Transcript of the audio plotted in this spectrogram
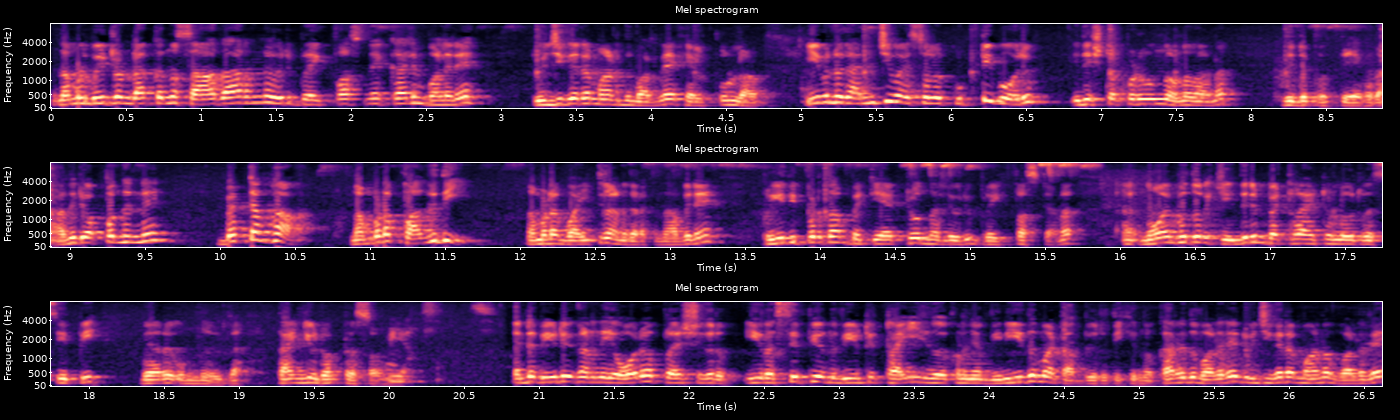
നമ്മൾ വീട്ടിലുണ്ടാക്കുന്ന സാധാരണ ഒരു ബ്രേക്ക്ഫാസ്റ്റിനേക്കാളും വളരെ രുചികരമാണ് ഇത് വളരെ ഹെൽപ്ഫുള്ളാണ് ഈവൻ ഒരു അഞ്ച് വയസ്സുള്ള കുട്ടി പോലും ഇത് ഇഷ്ടപ്പെടും എന്നുള്ളതാണ് ഇതിന്റെ പ്രത്യേകത. അതിനൊപ്പം തന്നെ ബെറ്റർ ഹാഫ് നമ്മുടെ പകുതി നമ്മുടെ വയറ്റിലാണ് കിടക്കുന്നത്. അവനെ പ്രീതിപ്പെടുത്താൻ പറ്റിയ ഏറ്റവും നല്ലൊരു ബ്രേക്ക്ഫാസ്റ്റ് ആണ്. നോയമ്പ് തുറയ്ക്ക് ഇതിലും ബെറ്റർ ആയിട്ടുള്ള ഒരു റെസിപ്പി വേറെ ഒന്നുമില്ല. താങ്ക് യു ഡോക്ടർ സൗമ്യ എന്റെ വീഡിയോ കാണുന്ന ഈ ഓരോ പ്രേക്ഷകരും ഈ റെസിപ്പി ഒന്ന് വീട്ടിൽ ട്രൈ ചെയ്ത് നോക്കണം. ഞാൻ വിനീതമായിട്ട് അഭ്യർത്ഥിക്കുന്നു. കാരണം ഇത് വളരെ രുചികരമാണ് വളരെ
